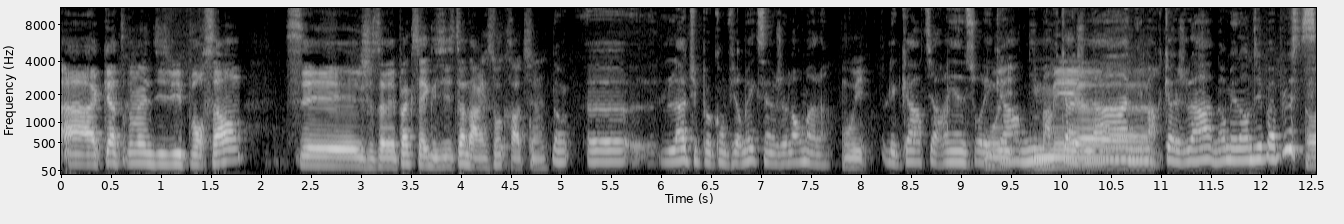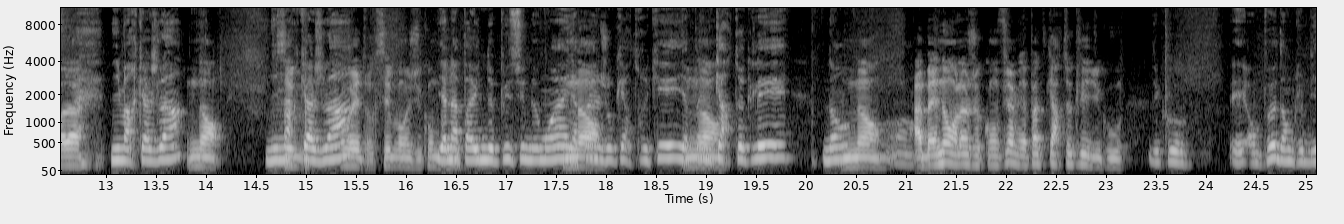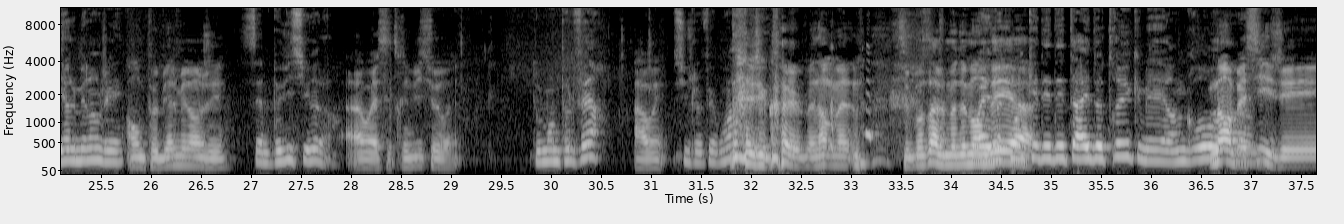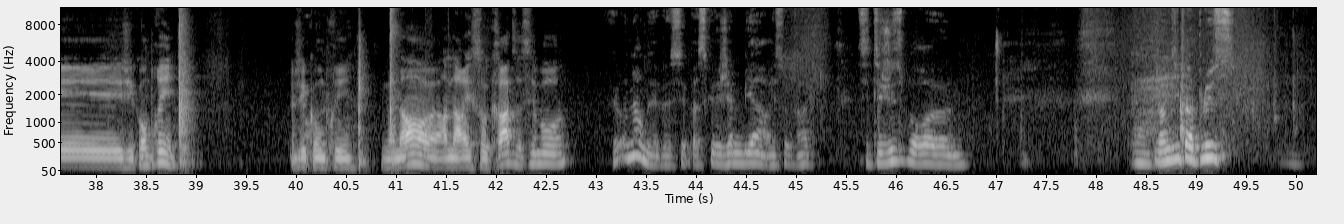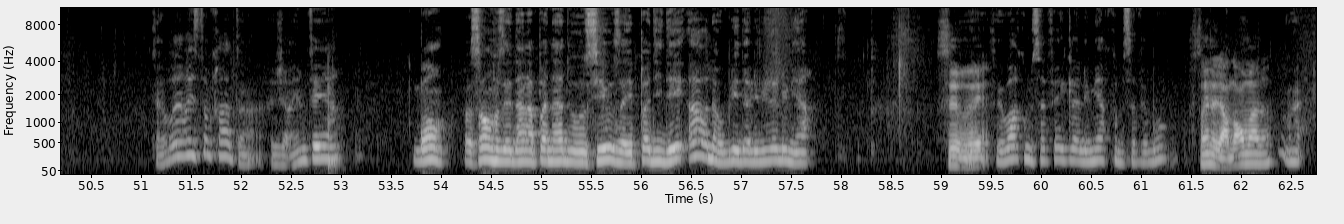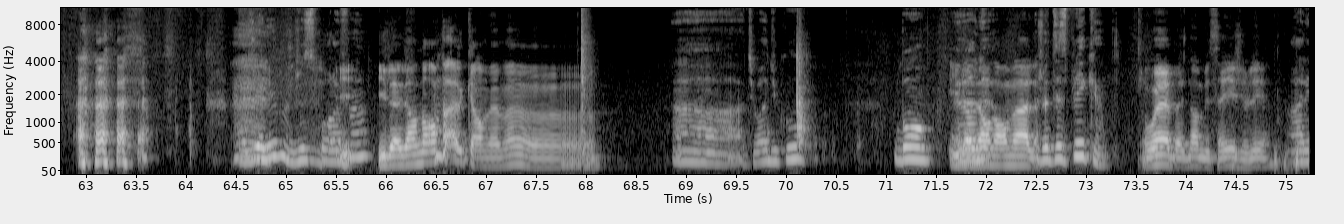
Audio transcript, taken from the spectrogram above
à 98%, c'est, je savais pas que ça existait en aristocrate. Donc euh, là, tu peux confirmer que c'est un jeu normal. Oui. Les cartes, il n'y a rien sur les Oui, cartes, ni marquage là, euh, ni marquage là. Non, mais n'en dis pas plus. Voilà. Ni marquage là, Non. ni marquage là. Oui, donc c'est bon, j'ai Il compris. n'y en a pas une de plus, une de moins. Il n'y a Non. pas un joker truqué, il n'y a pas Non. une carte clé. Non. Non. Oh. Ah ben non, là je confirme, il n'y a pas de carte clé du coup. Du coup. Et on peut donc bien le mélanger. On peut bien le mélanger. C'est un peu vicieux alors. Ah ouais, c'est très vicieux, ouais. Tout le monde peut le faire Ah ouais. si je le fais moi. j'ai quoi C'est pour ça que je me Ouais, il demandais. va te euh, des détails de trucs, mais en gros. Non, euh, ben si, j'ai j'ai compris. J'ai compris. Maintenant, euh, en aristocrate, c'est beau. hein. Euh, Non, mais c'est parce que j'aime bien aristocrate. C'était juste pour. euh, J'en dis pas plus. C'est un vrai aristocrate. hein. J'ai rien fait. hein. Bon, de toute façon, vous êtes dans la panade vous aussi, vous n'avez pas d'idée. Ah, on a oublié d'allumer la lumière. C'est vrai. Fais voir comme ça fait avec la lumière, comme ça fait beau. Pourtant, il a l'air normal. hein. Vas-y, allume, juste pour la Il, fin. il a l'air normal quand même. hein, euh. Ah, tu vois, du coup. Bon, Il alors, a l'air normal. je t'explique. Ouais, ben non, mais ça y est, je l'ai. Allez.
